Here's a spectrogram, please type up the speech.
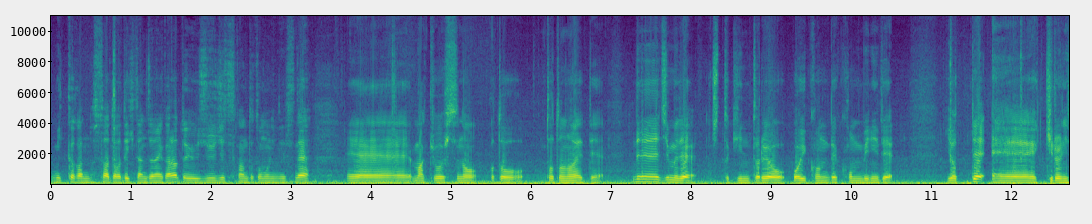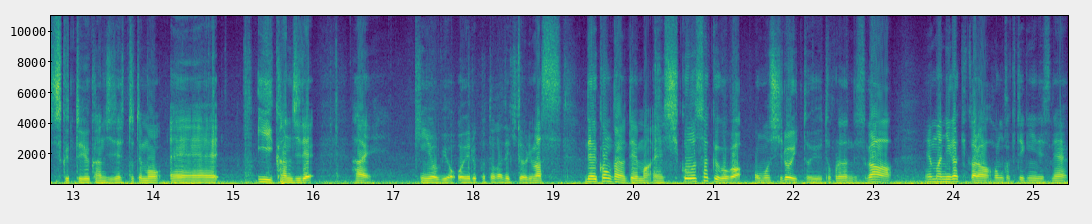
3日間のスタートができたんじゃないかなという充実感とともにですね、えー、まあ、教室のことを整えてでジムでちょっと筋トレを追い込んでコンビニで寄って、えー、キロにつくという感じでとても、えー、いい感じで、はい、金曜日を終えることができております。で今回のテーマ、えー、試行錯誤が面白いというところなんですが、えまあ、2学期から本格的にですね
